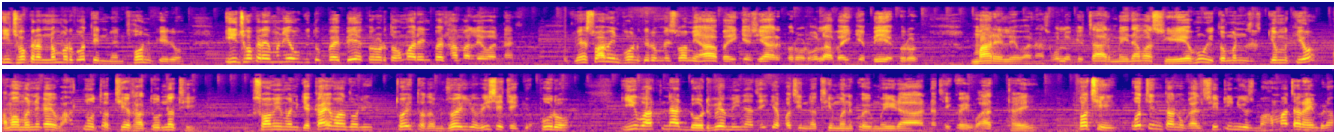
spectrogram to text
એ છોકરાનો નંબર ગોતીને મેં ફોન કર્યો. એ છોકરાએ મને એવું કીધું, ભાઈ, બે કરોડ તો અમારે એની પાસે થાંભા લેવાના છે. મેં સ્વામીને ફોન કર્યો. મેં સ્વામી, હા ભાઈ, કે ચાર કરોડ, ઓલા ભાઈ, કે બે કરોડ મારે લેવાના છે. ઓલો કે ચાર મહિનામાં છે હું? તો મને કેમ કયો? આમાં મને કાંઈ વાતનું તથ્ય થતું નથી. સ્વામી મને કે, કાંઈ વાંધો નહીં, તોય તો તમે જોઈ લ્યો વિષય થઈ ગયો, પૂરો. એ વાતના દોઢ બે મહિના થઈ ગયા, પછી નથી મને કોઈ મળ્યા, નથી કોઈ વાત થઈ. પછી ઓચિંતાનું કાલ સિટી ન્યૂઝમાં સમાચાર સાંભળ્યા.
